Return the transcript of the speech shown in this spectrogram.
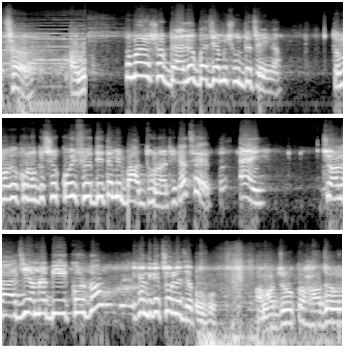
আচ্ছা আমি তোমার এসব ডায়লগ বাজে আমি শুনতে চাই না। তোমাকে কোনো কিছু কৈফিয়ত দিতে আমি বাধ্য না ঠিক আছে? এই চলো আজই আমরা বিয়ে করব এখান থেকে চলে যাব। আমার জন্য তো হাজারো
